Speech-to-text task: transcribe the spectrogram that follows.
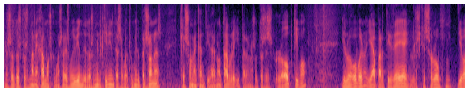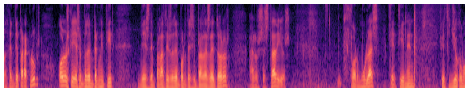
nosotros pues manejamos, como sabes muy bien, de 2.500 a 4.000 personas, que es una cantidad notable y para nosotros es lo óptimo y luego, bueno, ya a partir de ahí hay los que solo llevan gente para clubs o los que ya se pueden permitir desde palacios de deportes y plazas de toros a los estadios. Fórmulas que tienen que yo como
